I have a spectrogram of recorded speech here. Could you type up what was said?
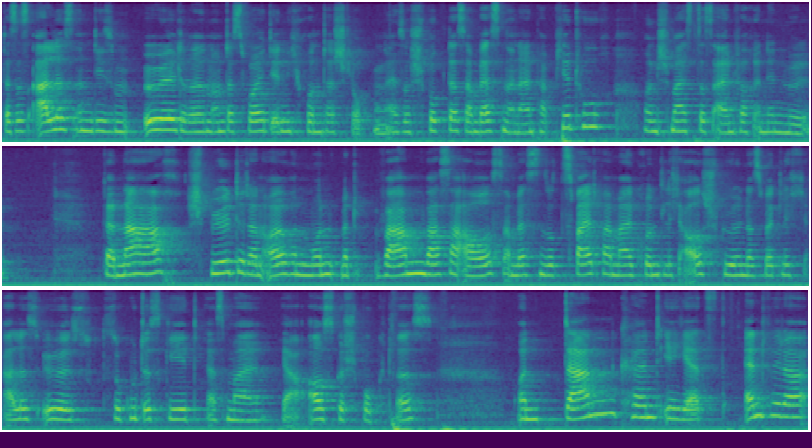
Das ist alles in diesem Öl drin und das wollt ihr nicht runterschlucken. Also spuckt das am besten in ein Papiertuch und schmeißt das einfach in den Müll. Danach spült ihr dann euren Mund mit warmem Wasser aus, am besten so zwei, dreimal gründlich ausspülen, dass wirklich alles Öl, so gut es geht, erstmal ja, ausgespuckt ist. Und dann könnt ihr jetzt entweder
